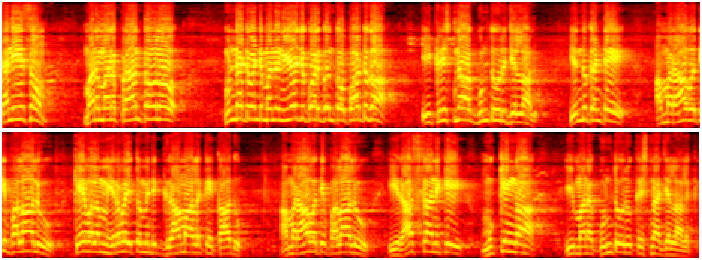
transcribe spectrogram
కనీసం మన మన ప్రాంతంలో ఉన్నటువంటి మన నియోజకవర్గంతో పాటుగా ఈ కృష్ణా గుంటూరు జిల్లాలు. ఎందుకంటే అమరావతి ఫలాలు కేవలం ఇరవై తొమ్మిది గ్రామాలకే కాదు. అమరావతి ఫలాలు ఈ రాష్ట్రానికి ముఖ్యంగా ఈ మన గుంటూరు కృష్ణా జిల్లాలకి.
